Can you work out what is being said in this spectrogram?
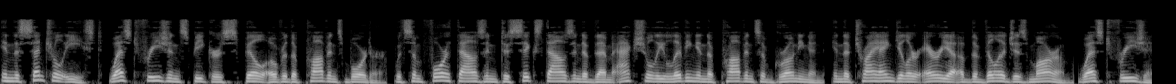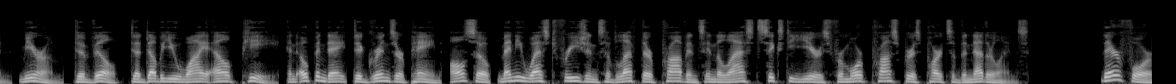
In the Central East, West Frisian speakers spill over the province border, with some 4,000 to 6,000 of them actually living in the province of Groningen, in the triangular area of the villages Marum West Frisian, Mirum, de Vilp de Wylp, and Opende de Grinzer Also, many West Frisians have left their province in the last 60 years for more prosperous parts of the Netherlands. Therefore,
